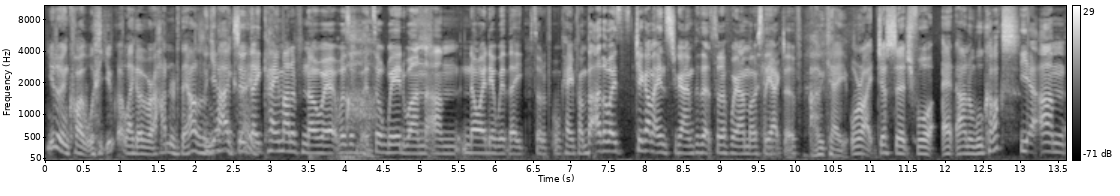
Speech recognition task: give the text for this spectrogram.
You're doing quite well. You've got like over 100,000 Yeah, likes, dude, eh? they came out of nowhere. It was a, it's a weird one. Um, no idea where they sort of all came from. But otherwise, check out my Instagram because that's sort of where I'm mostly active. Okay, all right. Just search for at Anna Willcox. Yeah, um,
